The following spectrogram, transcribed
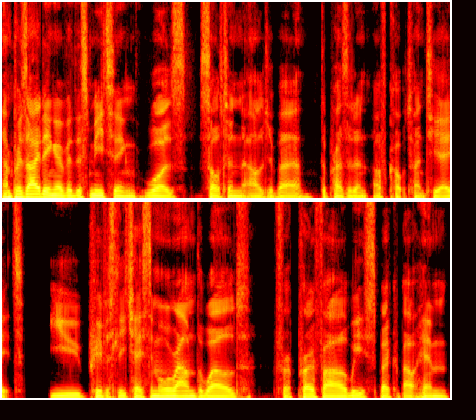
And presiding over this meeting was Sultan Al Jaber, the president of COP28. You previously chased him all around the world for a profile. We spoke about him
